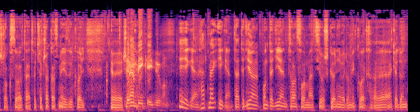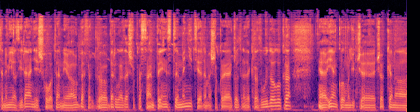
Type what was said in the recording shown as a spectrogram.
sokszor. Tehát, hogyha csak azt nézzük, hogy... Csak... De nem békeidő van. Igen, hát meg igen. Tehát egy olyan, pont egy ilyen transformációs környezet, amikor el kell dönteni, mi az irány, és hova tenni a beruházásokra szánt pénzt, mennyit érdemes akkor elkölteni ezekre az új dolgokra. E, ilyenkor mondjuk csökken a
